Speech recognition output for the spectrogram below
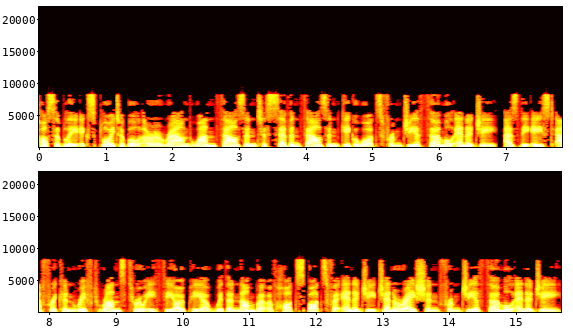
possibly exploitable are around 1,000 to 7,000 gigawatts from geothermal energy, as the East African Rift runs through Ethiopia with a number of hot spots for energy generation from geothermal energy.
